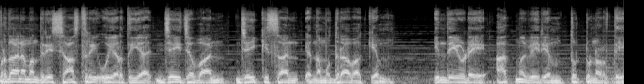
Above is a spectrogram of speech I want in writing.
പ്രധാനമന്ത്രി ശാസ്ത്രി ഉയർത്തിയ ജയ് ജവാൻ ജയ് കിസാൻ എന്ന മുദ്രാവാക്യം ഇന്ത്യയുടെ ആത്മവീര്യം തൊട്ടുണർത്തി.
